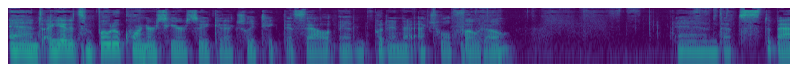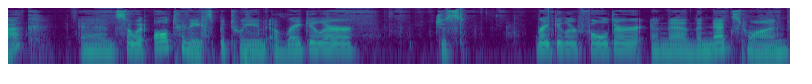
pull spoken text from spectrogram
And I added some photo corners here so you could actually take this out and put in an actual photo. And that's the back. And so it alternates between a regular, just regular folder, and then the next one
